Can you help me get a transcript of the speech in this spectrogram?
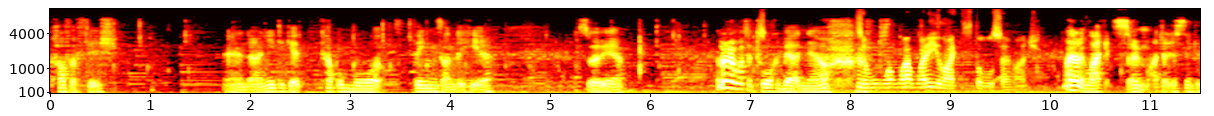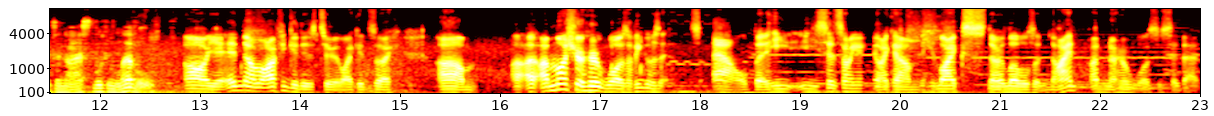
puffer fish. And I need to get a couple more things under here. So yeah. I don't know what to talk about now. So wh- wh- why do you like this level so much? I don't like it so much, I just think it's a nice looking level. Oh yeah, no, I think it is too. Like it's like, um, I, I'm not sure who it was. I think it was Al, but he he said something like um he likes snow levels at night. I don't know who it was who said that,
